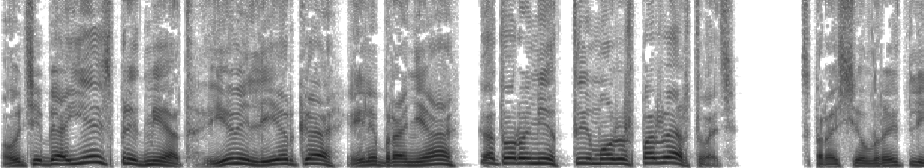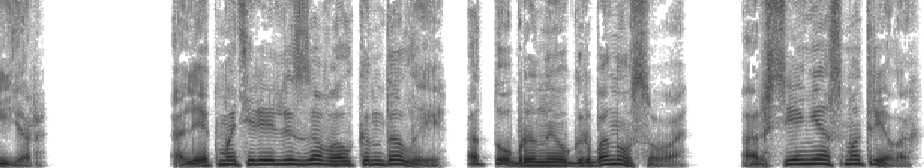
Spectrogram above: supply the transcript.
«У тебя есть предмет, ювелирка или броня, которыми ты можешь пожертвовать?» — спросил рейд-лидер. Олег материализовал кандалы, отобранные у Горбоносова. Арсений осмотрел их.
